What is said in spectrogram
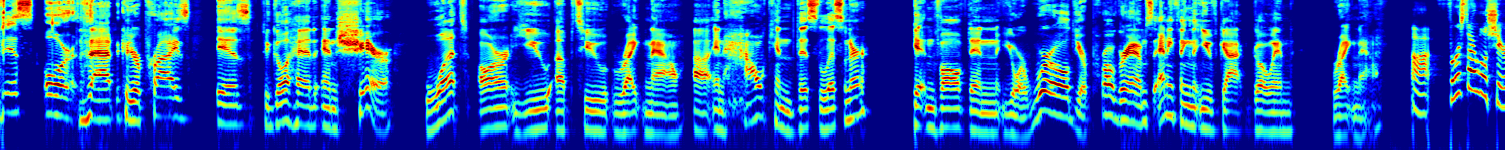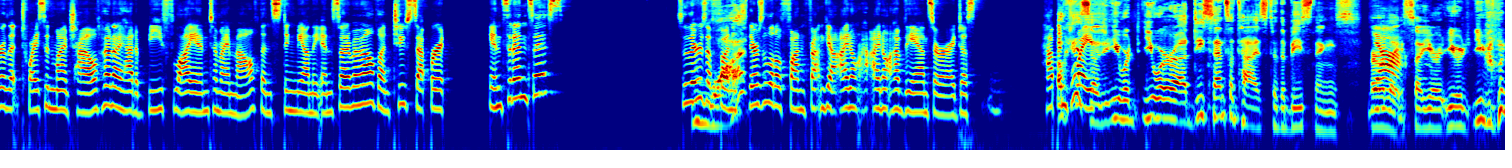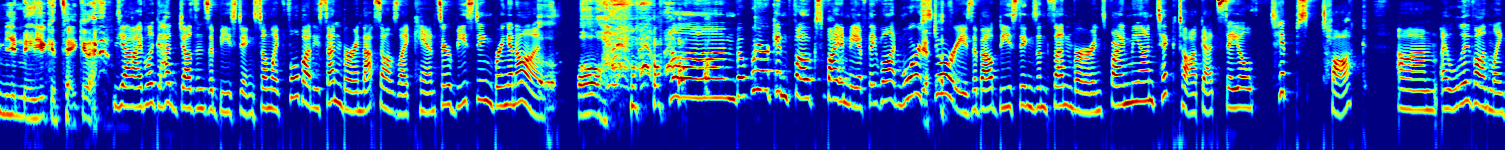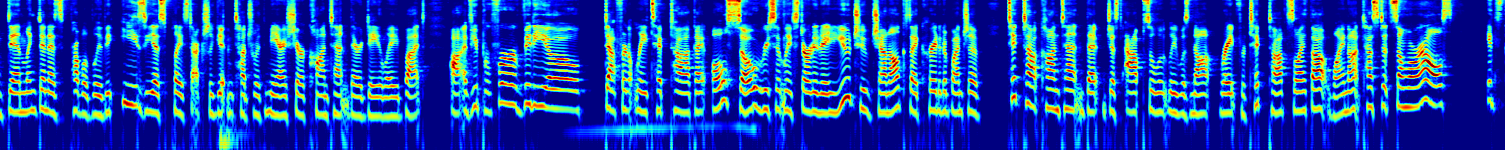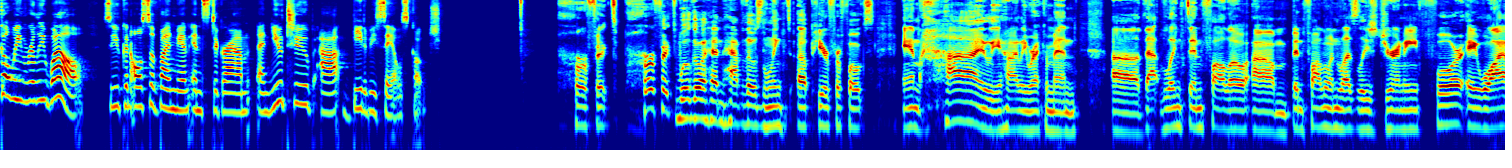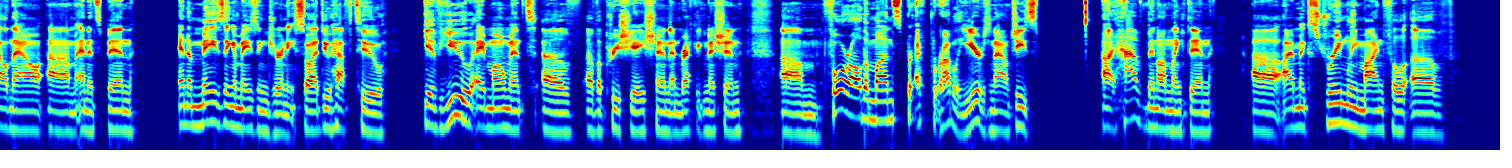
this or that. Your prize is to go ahead and share what are you up to right now? Uh, and how can this listener get involved in your world, your programs, anything that you've got going right now? Uh, first, I will share that twice in my childhood, I had a bee fly into my mouth and sting me on the inside of my mouth on two separate incidences. So there's a what? fun, there's a little fun fact. Yeah, I don't, I don't have the answer. I just happened okay, twice. So you were, you were uh, desensitized to the bee stings early. Yeah. So you're, you, you, you knew you could take it. yeah, I've like had dozens of bee stings. So I'm like full body sunburn. That sounds like cancer. Bee sting, bring it on. Uh, Oh. um, but where can folks find me if they want more yes. stories about bee stings and sunburns? Find me on TikTok at Sales Tips Talk. Um, I live on LinkedIn. LinkedIn is probably the easiest place to actually get in touch with me. I share content there daily. But uh, if you prefer video, definitely TikTok. I also recently started a YouTube channel because I created a bunch of TikTok content that just absolutely was not right for TikTok. So I thought, why not test it somewhere else? It's going really well. So you can also find me on Instagram and YouTube at B2B Sales Coach. Perfect. Perfect. We'll go ahead and have those linked up here for folks and highly, highly recommend uh, that LinkedIn follow. Um, been following Leslie's journey for a while now, um, and it's been an amazing, amazing journey. So I do have to give you a moment of of appreciation and recognition um, for all the months, probably years now. Geez, I have been on LinkedIn. Uh, I'm extremely mindful of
